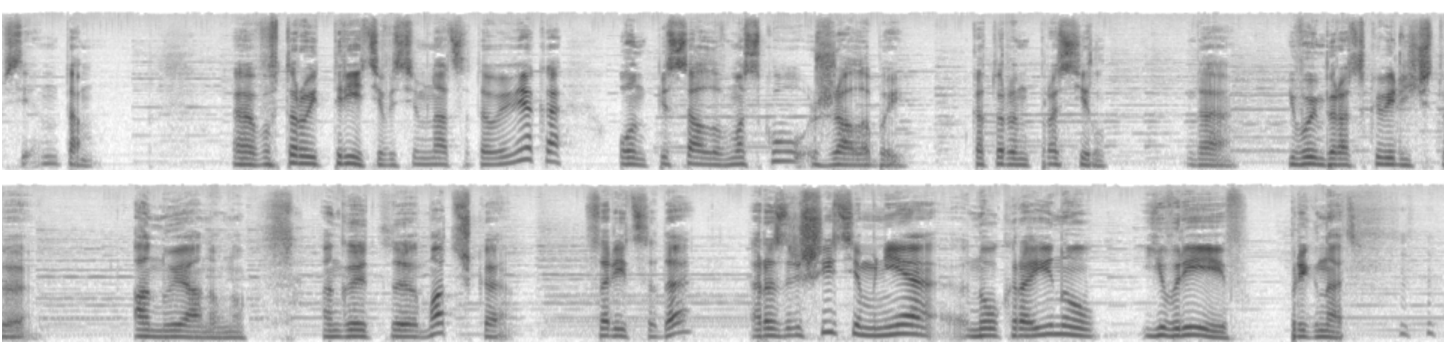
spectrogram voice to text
все- ну, там, э, во второй трети 18 века он писал в Москву жалобой, в которой он просил, да, его императорское величество Анну Иоанновну. Он говорит, «Э, матушка, царица, да, разрешите мне на Украину евреев пригнать.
